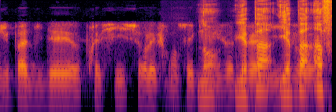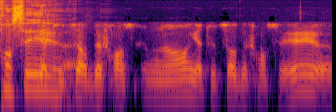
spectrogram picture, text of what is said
n'ai pas d'idée euh, précise sur les Français qui vivent à Il n'y a, pas, y a pas un Français. Il y a toutes sortes de Français. Non, il y a toutes sortes de Français. Euh,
